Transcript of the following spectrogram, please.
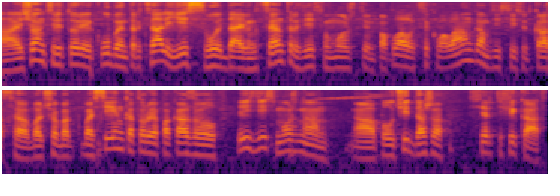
А еще на территории клуба Интертинале есть свой дайвинг-центр. Здесь вы можете поплавать с аквалангом. Здесь есть вот как раз большой бассейн, который я показывал. И здесь можно а, получить даже сертификат.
